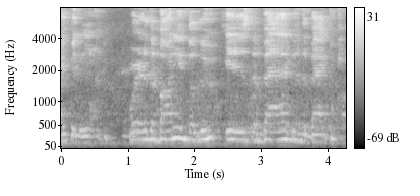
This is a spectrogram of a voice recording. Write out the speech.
bagpipe in one. Where the body of the lute is the bag of the bagpipe.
